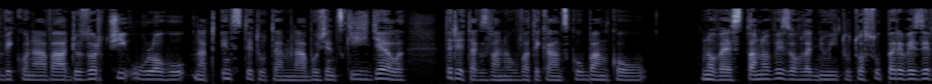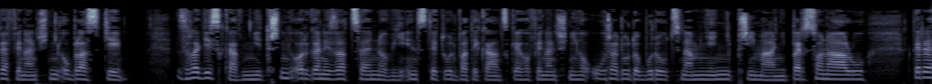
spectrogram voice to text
vykonává dozorčí úlohu nad Institutem náboženských děl, tedy takzvanou Vatikánskou bankou. Nové stanovy zohledňují tuto supervizi ve finanční oblasti. Z hlediska vnitřní organizace nový institut Vatikánského finančního úřadu do budoucna mění přijímání personálu, které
